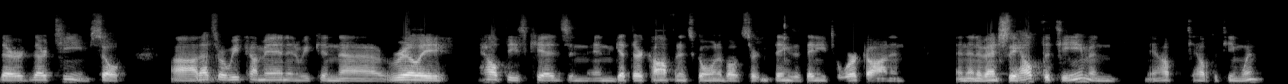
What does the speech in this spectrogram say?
their their team. So uh, that's where we come in and we can uh, really help these kids and, and get their confidence going about certain things that they need to work on and and then eventually help the team and you know, help help the team win.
